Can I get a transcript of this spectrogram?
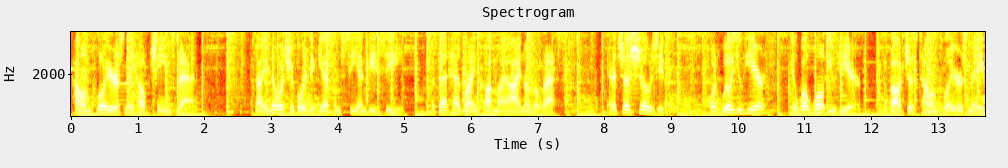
How employers may help change that. Now, you know what you're going to get from CNBC, but that headline caught my eye nonetheless. And it just shows you what will you hear and what won't you hear about just how employers may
